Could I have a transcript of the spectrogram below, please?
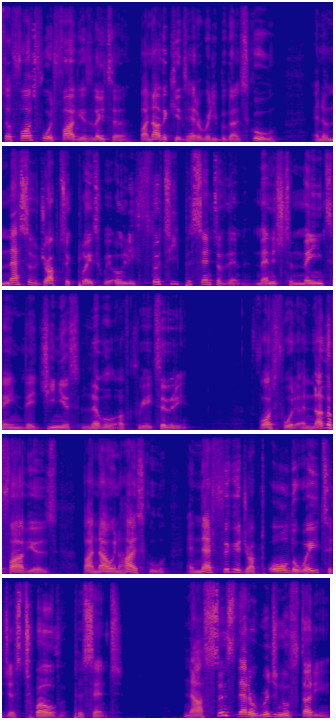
So fast forward 5 years later, by now the kids had already begun school, and a massive drop took place where only 30% of them managed to maintain their genius level of creativity. Fast forward another 5 years, by now in high school, and that figure dropped all the way to just 12%. Now, since that original study,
